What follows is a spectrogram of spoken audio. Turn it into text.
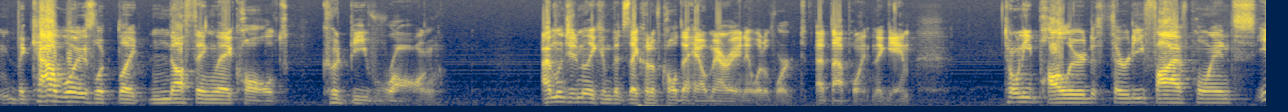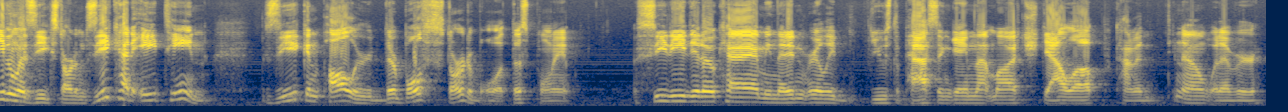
the Cowboys looked like nothing they called could be wrong. I'm legitimately convinced they could have called a Hail Mary and it would have worked at that point in the game. Tony Pollard, 35 points. Even with Zeke stardom, Zeke had 18. Zeke and Pollard, they're both startable at this point. CD did okay. I mean, they didn't really use the passing game that much. Gallup, kind of, you know, whatever.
